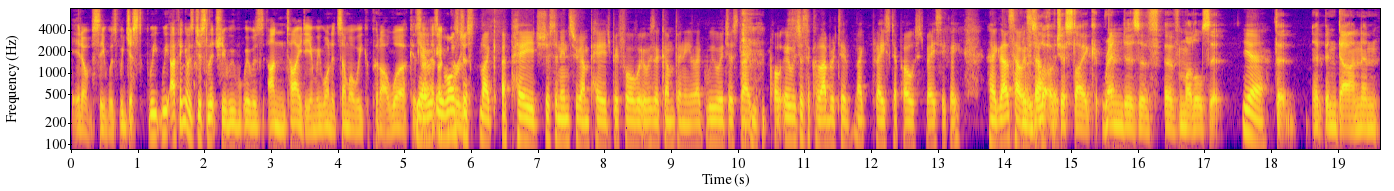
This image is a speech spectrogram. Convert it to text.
it obviously was. We just we, we I think it was just literally we it was untidy and we wanted somewhere we could put our work as yeah, a, as a it was group. just like a page, just an Instagram page before it was a company. Like we were just like, po- it was just a collaborative like place to post, basically. Like that's how it it, was a lot of just like renders of of models that yeah, that had been done and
